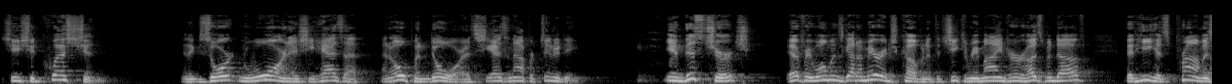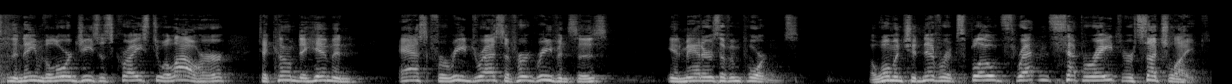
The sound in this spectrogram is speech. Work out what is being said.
she should question and exhort and warn as she has a, an open door, as she has an opportunity. In this church, every woman's got a marriage covenant that she can remind her husband of that he has promised in the name of the Lord Jesus Christ to allow her to come to him and ask for redress of her grievances in matters of importance. A woman should never explode, threaten, separate, or such like.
